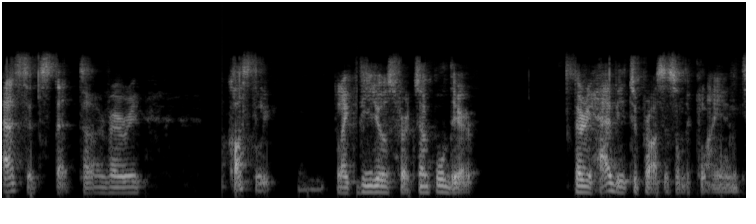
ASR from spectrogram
assets that are very costly, like videos, for example, they're very heavy to process on the client.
